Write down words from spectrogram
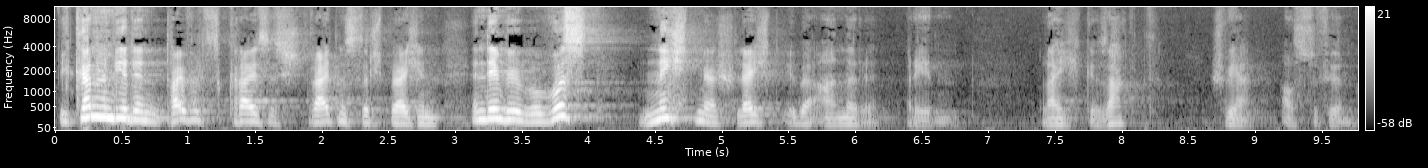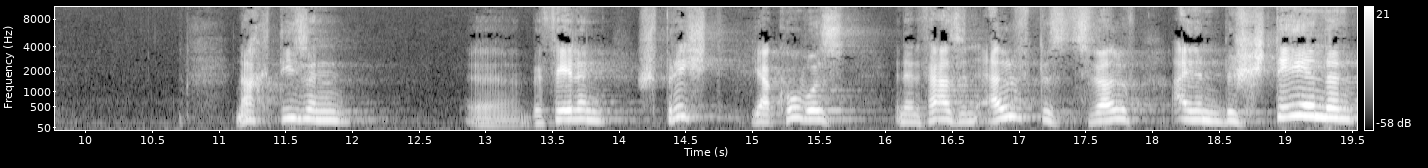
Wie können wir den Teufelskreis des Streitens durchbrechen? Indem wir bewusst nicht mehr schlecht über andere reden leicht gesagt, schwer auszuführen. Nach diesen äh, Befehlen spricht Jakobus in den Versen 11 bis 12 einen bestehenden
